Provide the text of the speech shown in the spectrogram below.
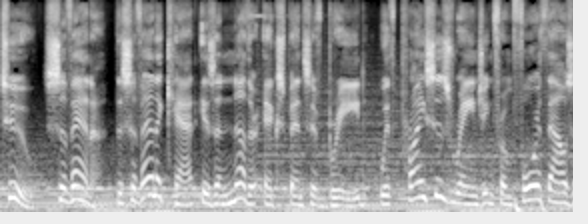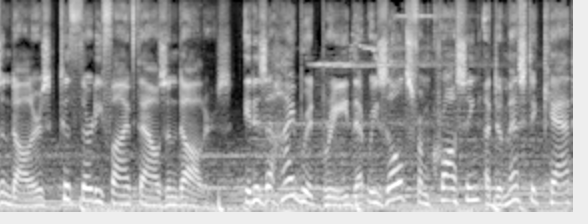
2. Savannah. The Savannah cat is another expensive breed with prices ranging from $4,000 to $35,000. It is a hybrid breed that results from crossing a domestic cat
